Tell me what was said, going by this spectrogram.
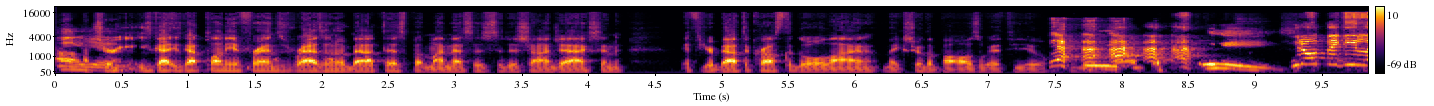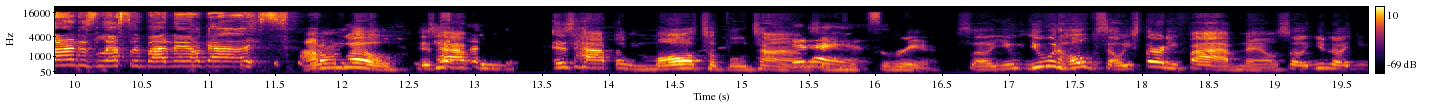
oh, I'm yeah. sure he's got he's got plenty of friends razzing him about this. But my message to DeSean Jackson if you're about to cross the goal line, make sure the ball is with you. Please. You don't think he learned his lesson by now, guys? I don't know. It's happened. It's happened multiple times in his career. So you you would hope so. He's 35 now. So you know you,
